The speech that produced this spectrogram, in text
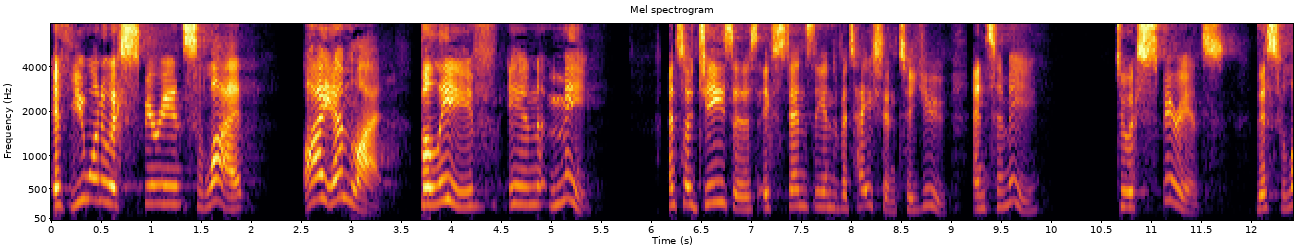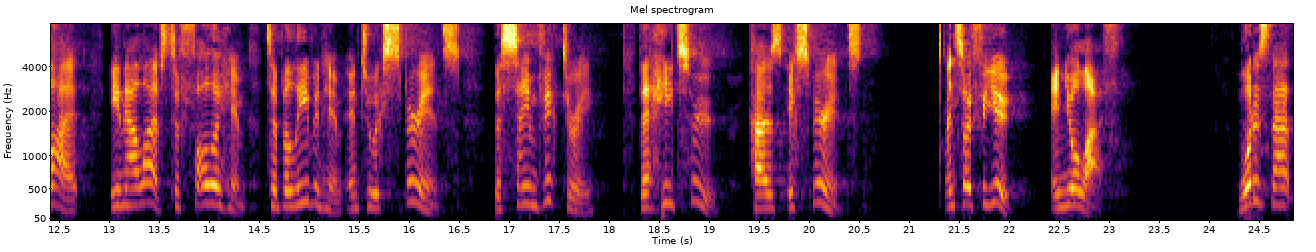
If you want to experience light, I am light. Believe in me. And so Jesus extends the invitation to you and to me to experience this light in our lives, to follow him, to believe in him, and to experience the same victory that he too has experienced. And so, for you, in your life, what does that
